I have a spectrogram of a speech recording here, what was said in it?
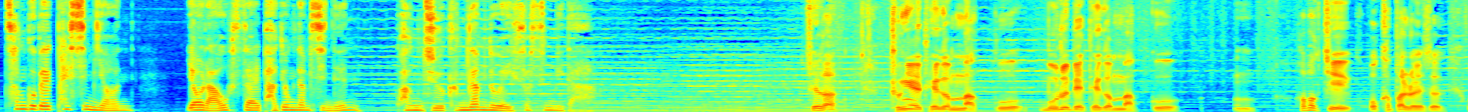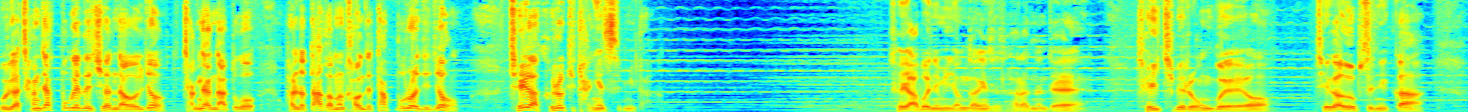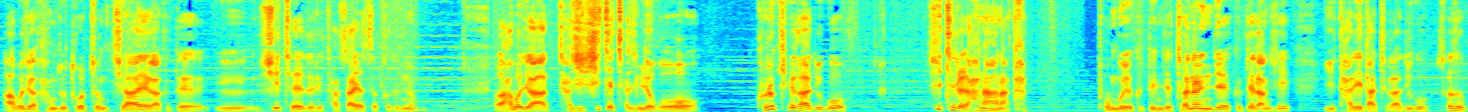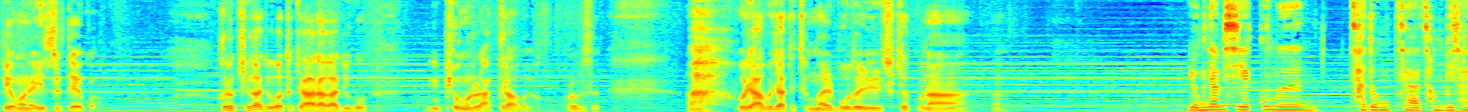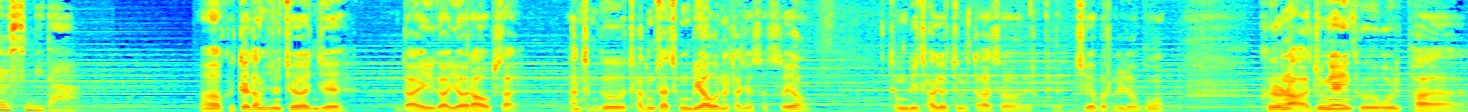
1980년 19살 박용남 씨는 광주 금남로에 있었습니다. 제가 등에 대검 맞고 무릎에 대검 맞고 응? 허벅지 옥합발로 해서 우리가 장작 뽀개듯이 한다고 그러죠. 장작 놔두고 발로 따가면 가운데 딱 부러지죠. 제가 그렇게 당했습니다. 저희 아버님이 영광에서 살았는데 저희 집에를 온 거예요. 제가 없으니까 아버지가 강주 도청 지하에가 그때 그 시체들이 다 쌓였었거든요. 아버지가 자식 시체 찾으려고 그렇게 해가지고 시체를 하나하나 다 본 거예요. 그때 이제 저는 이제 그때 당시 이 다리 다쳐가지고 서석병원에 있을 때고 그렇게 해가지고 어떻게 알아가지고 이 병원을 왔더라고요. 그러면서 아 우리 아버지한테 정말 못할 일 시켰구나. 용남 씨의 꿈은 자동차 정비사였습니다. 아 그때 당시는 제가 이제 나이가 19살 한참 그 자동차 정비학원을 다녔었어요. 정비 자격증을 따서 이렇게 취업을 하려고 그런 와중에 그 5.18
